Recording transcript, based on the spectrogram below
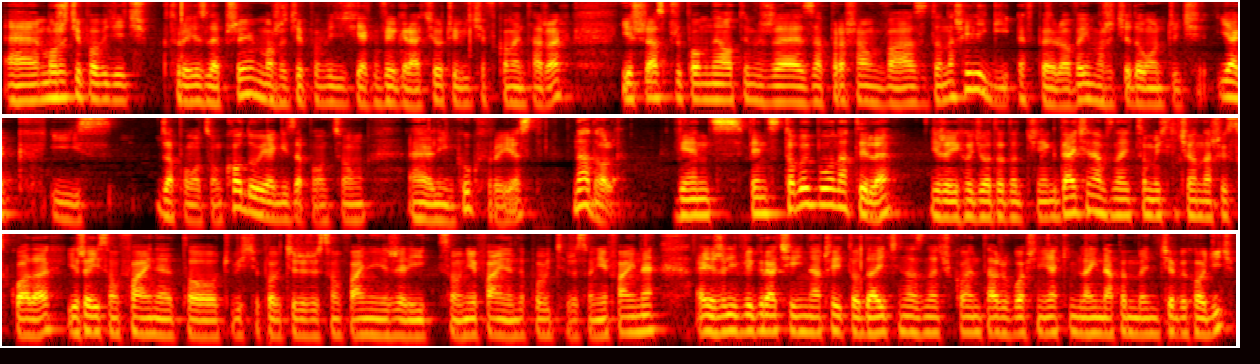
E, możecie powiedzieć, który jest lepszy, możecie powiedzieć, jak wygracie, oczywiście w komentarzach. Jeszcze raz przypomnę o tym, że zapraszam Was do naszej ligi FPL-owej. Możecie dołączyć jak i z, za pomocą kodu, jak i za pomocą e, linku, który jest na dole. Więc, więc to by było na tyle, jeżeli chodzi o ten odcinek. Dajcie nam znać, co myślicie o naszych składach. Jeżeli są fajne, to oczywiście powiedzcie, że są fajne. Jeżeli są niefajne, to powiedzcie, że są niefajne. A jeżeli wygracie inaczej, to dajcie nas znać w komentarzu właśnie, jakim line-upem będziecie wychodzić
